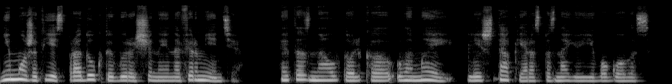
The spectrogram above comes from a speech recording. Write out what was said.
не может есть продукты, выращенные на ферменте. Это знал только Лэмэй, лишь так я распознаю его голос.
